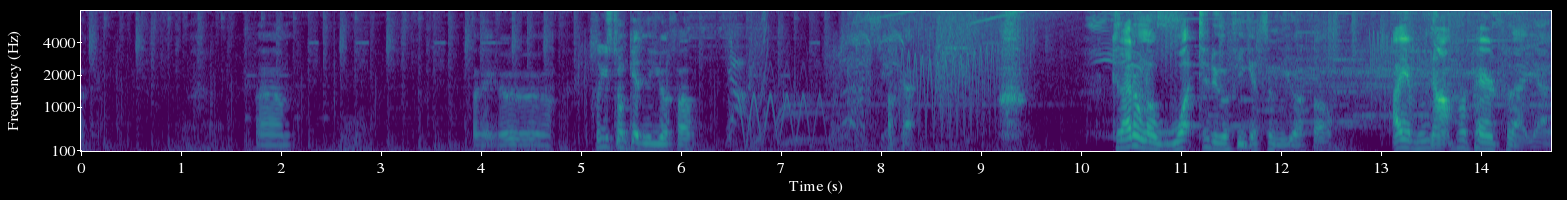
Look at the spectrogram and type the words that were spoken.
Okay. Um. Okay, go, go, go, go. Please don't get in the UFO. Okay. Because I don't know what to do if he gets in the UFO. I have not prepared for that yet.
